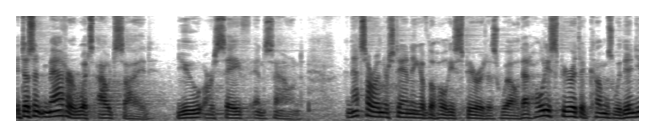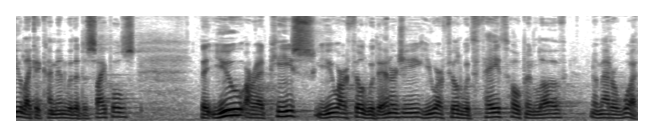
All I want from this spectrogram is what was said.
it doesn't matter what's outside. You are safe and sound. And that's our understanding of the Holy Spirit as well. That Holy Spirit that comes within you, like it came in with the disciples, that you are at peace, you are filled with energy, you are filled with faith, hope, and love, no matter what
